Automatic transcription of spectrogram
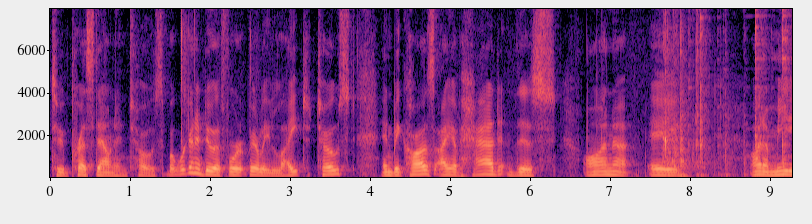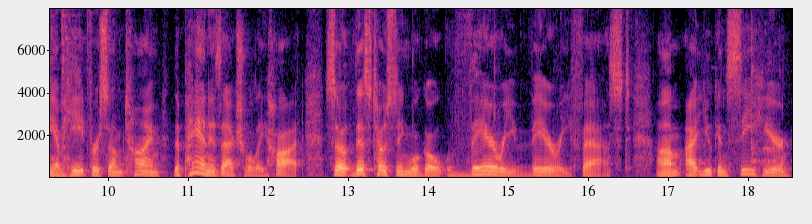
to press down and toast. But we're going to do a fairly light toast. And because I have had this on a on a medium heat for some time, the pan is actually hot. So this toasting will go very, very fast. Um, I, you can see here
